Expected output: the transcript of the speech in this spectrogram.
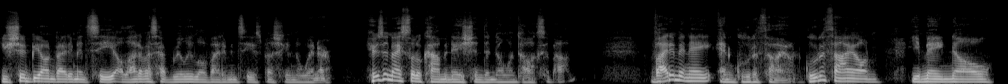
You should be on vitamin C. A lot of us have really low vitamin C, especially in the winter. Here's a nice little combination that no one talks about vitamin A and glutathione. Glutathione, you may know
